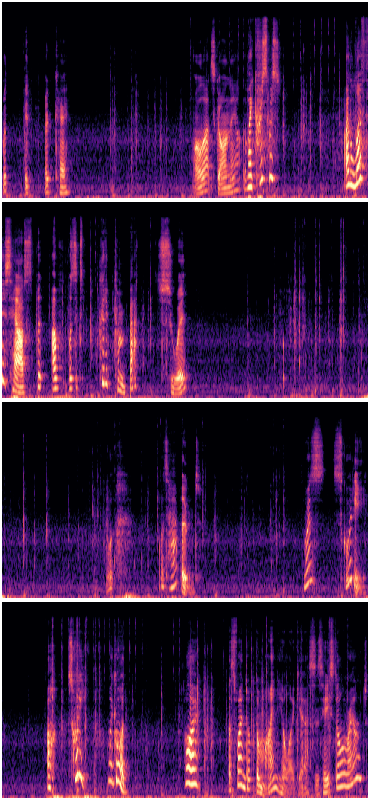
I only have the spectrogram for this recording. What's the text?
What? It. Okay. Well, that's gone now. My Christmas. I left this house, but I was gonna come back to it. What? What's happened? Where's Squiddy? Oh, Squiddy! Oh my god! Hello! Let's find Dr. Minehill, I guess. Is he still around?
